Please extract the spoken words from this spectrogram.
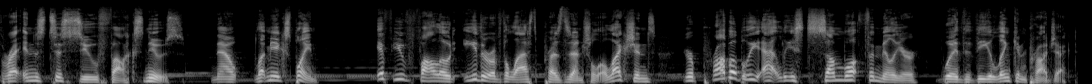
threatens to sue Fox News. Now, let me explain. If you've followed either of the last presidential elections, you're probably at least somewhat familiar with the Lincoln Project.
